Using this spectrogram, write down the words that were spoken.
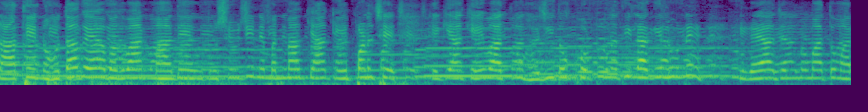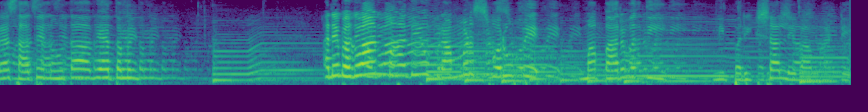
સાથે નહોતા ગયા ભગવાન મહાદેવ. તો શિવજીને મનમાં ક્યાંક એ પણ છે કે ક્યાંક એ વાતનું હજી તો ખોટું નથી લાગેલું ને? કે ગયા જન્મમાં તો મારા સાથે નહોતા આવ્યા તમે. અને ભગવાન મહાદેવ બ્રાહ્મણ સ્વરૂપે માં પાર્વતીની પરીક્ષા લેવા માટે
